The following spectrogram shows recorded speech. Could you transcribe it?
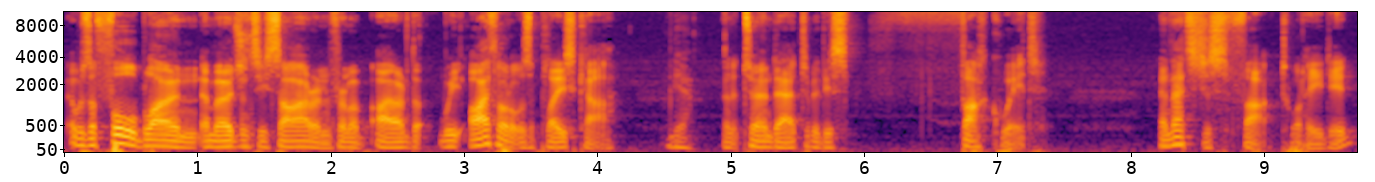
It was a full blown emergency siren from a. I, we I thought it was a police car, Yeah, and it turned out to be this fuckwit, and that's just fucked. What he did,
